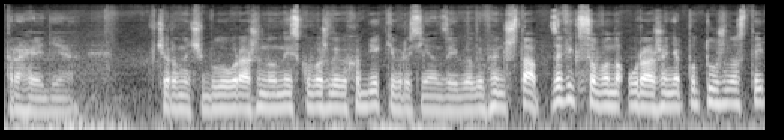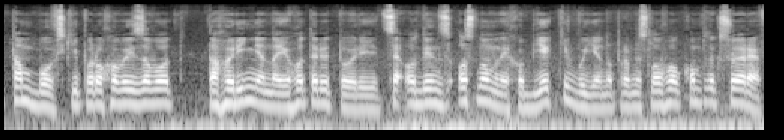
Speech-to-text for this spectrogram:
Трагедія. Вчора вночі було уражено низку важливих об'єктів. Росіян заявили в генштаб. Зафіксовано ураження потужностей, Тамбовський пороховий завод та горіння на його території. Це один з основних об'єктів воєнно-промислового комплексу РФ.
